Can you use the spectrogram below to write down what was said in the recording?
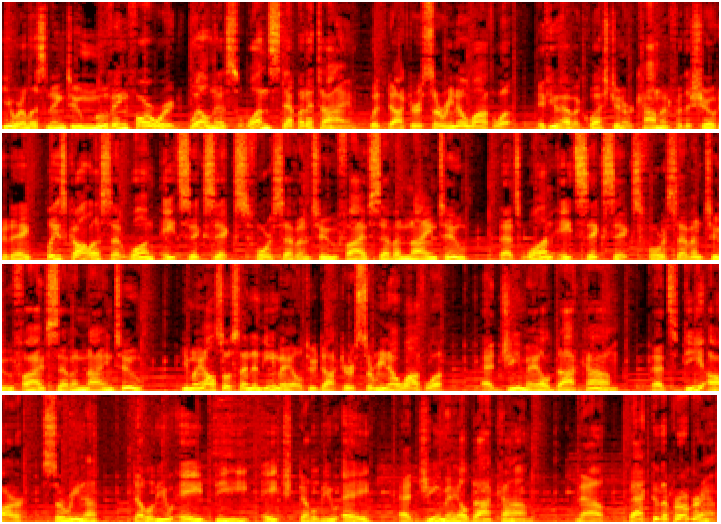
You are listening to Moving Forward Wellness One Step at a Time with Dr. Serena Wadhwa. If you have a question or comment for the show today, please call us at 1 866 472 5792. That's 1 866 472 5792. You may also send an email to Dr. Serena Wadhwa at gmail.com. That's Dr. Serena, W A D H W A, at gmail.com. Now, back to the program.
